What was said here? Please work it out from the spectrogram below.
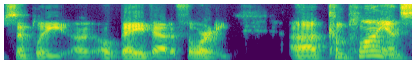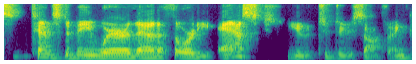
simply uh, obey that authority. Uh, compliance tends to be where that authority asks you to do something,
